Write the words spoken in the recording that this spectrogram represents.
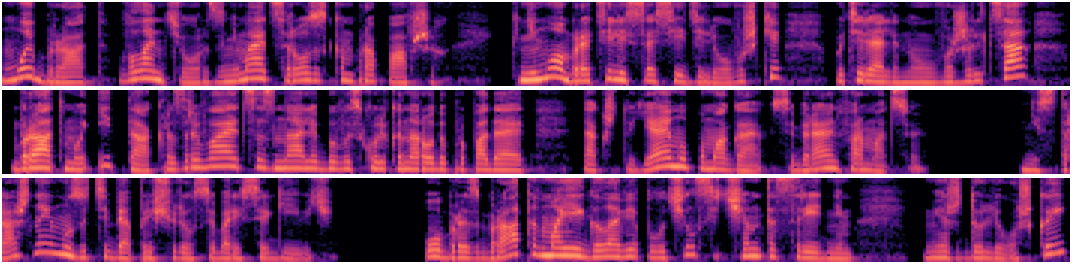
Мой брат, волонтер, занимается розыском пропавших. К нему обратились соседи Левушки, потеряли нового жильца, брат мой и так разрывается, знали бы вы, сколько народу пропадает, так что я ему помогаю, собираю информацию. «Не страшно ему за тебя?» — прищурился Борис Сергеевич. Образ брата в моей голове получился чем-то средним между Лёшкой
